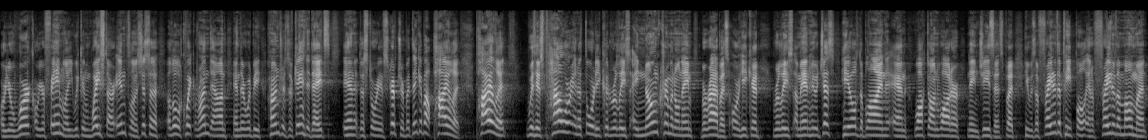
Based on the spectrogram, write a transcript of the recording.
or your work or your family, we can waste our influence. Just a, a little quick rundown, and there would be hundreds of candidates in the story of Scripture. But think about Pilate. Pilate with his power and authority, could release a known criminal named Barabbas, or he could release a man who just healed the blind and walked on water named Jesus. But he was afraid of the people and afraid of the moment,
